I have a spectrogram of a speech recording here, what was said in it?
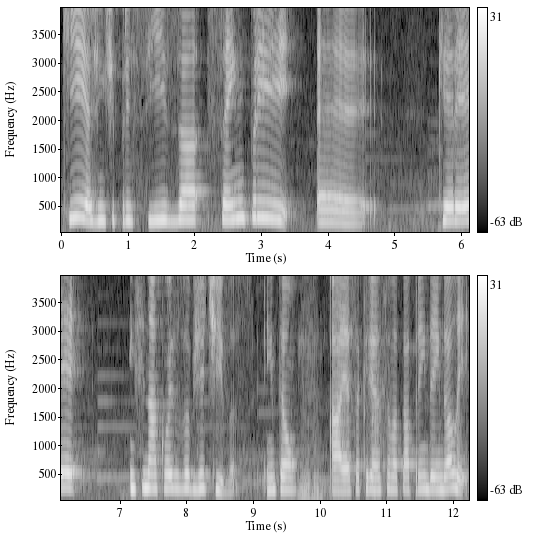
que a gente precisa sempre é, querer ensinar coisas objetivas. Então, ah, essa criança ela está aprendendo a ler.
